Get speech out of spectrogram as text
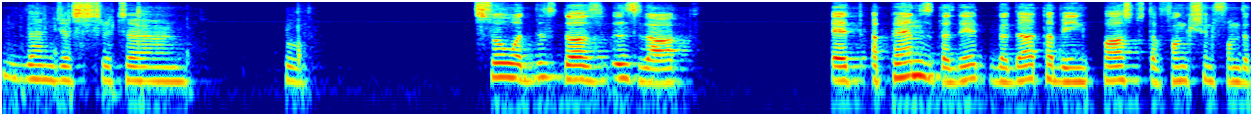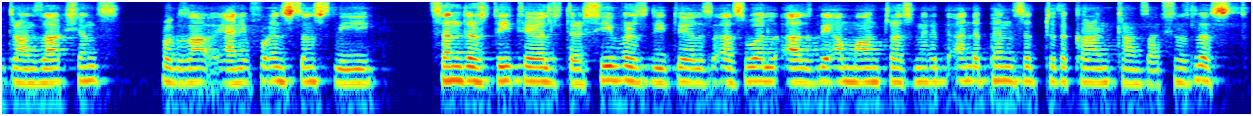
then just return true so what this does is that it appends the, data, the data being passed to the function from the transactions. For example and for instance the sender's details the receiver's details as well as the amount transmitted and appends it to the current transactions list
